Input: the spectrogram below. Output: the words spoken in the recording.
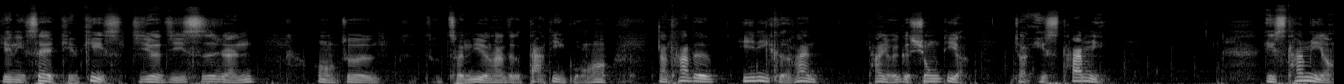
耶尼塞吉基斯吉尔吉斯人，哦，就是成立了他这个大帝国哦。那他的伊利可汗，他有一个兄弟啊，叫伊斯塔米。伊斯塔米哦，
